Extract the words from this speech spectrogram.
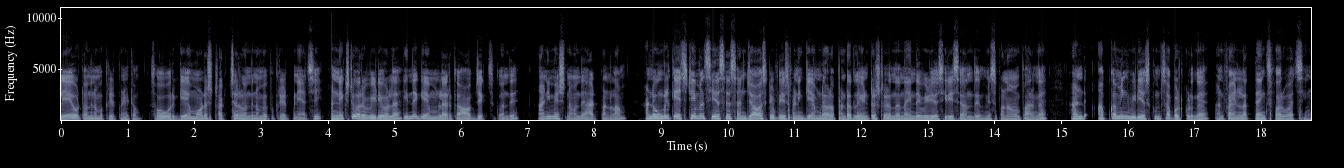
லே அவுட் வந்து நம்ம க்ரியேட் பண்ணிட்டோம். ஸோ ஒரு கேமோட ஸ்ட்ரக்சர் வந்து நம்ம இப்போ க்ரியேட் பண்ணியாச்சு. அண்ட் நெக்ஸ்ட் வர வீடியோவில் இந்த கேமில் இருக்க ஆப்ஜெக்ட்ஸ்க்கு வந்து அனிமேஷனை வந்து ஆட் பண்ணலாம். அண்ட் உங்களுக்கு HTML CSS and JavaScript use பண்ணி கேம் டெவலப் பண்ணுறதுல இன்ட்ரெஸ்ட் இருந்ததுன்னா இந்த வீடியோ சீரிஸை வந்து மிஸ் பண்ணாமல் பாருங்கள் அண்ட் அப்கமிங் வீடியோஸ்க்கும் சப்போர்ட் கொடுங்க. அண்ட் ஃபைனலாக தேங்க்ஸ் ஃபார் வாட்சிங்.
